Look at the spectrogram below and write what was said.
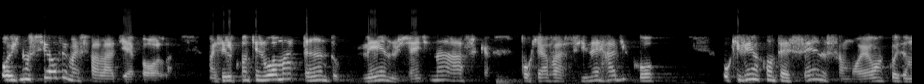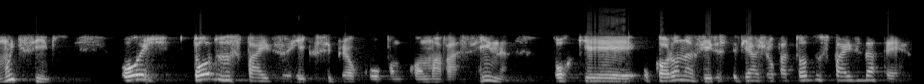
Hoje não se ouve mais falar de ebola, mas ele continua matando menos gente na África, porque a vacina erradicou. O que vem acontecendo, Samuel, é uma coisa muito simples. Hoje, todos os países ricos se preocupam com uma vacina porque o coronavírus viajou para todos os países da Terra.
